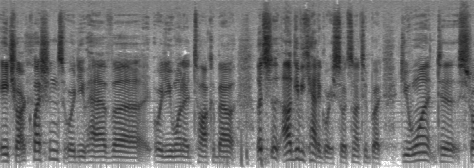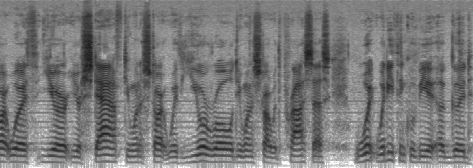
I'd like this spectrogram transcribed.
HR questions, or do you have, uh, or do you want to talk about? Let's. I'll give you categories, so it's not too broad. Do you want to start with your your staff? Do you want to start with your role? Do you want to start with the process? What What do you think would be a, a good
